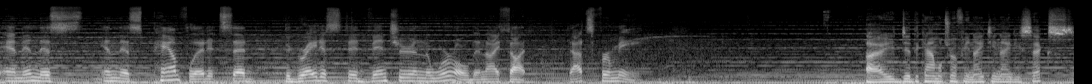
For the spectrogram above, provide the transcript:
and in this, in this pamphlet, it said, the greatest adventure in the world. And I thought, that's for me. I did the Camel Trophy in 1996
